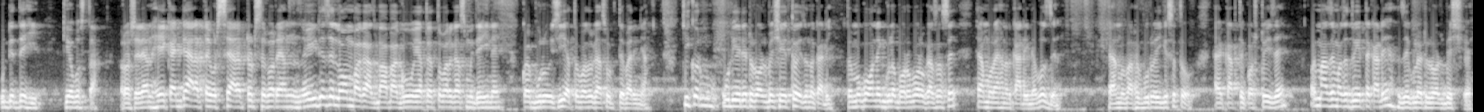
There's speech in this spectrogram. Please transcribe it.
উঠে দেখি কী অবস্থা। রসের এখন হে কাট আর একটা উঠছে আর একটা উঠছে পরে এইটা যে লম্বা গাছ, বাবা গো, এত এত বড় গাছ মুই দেখি নাই। কয় বুড়ো হয়েছি এত বড় গাছ উঠতে পারি না। কি করব উড়িয়ে একটু রস বেশি হইতো, এই জন্য কাটি। তো মুখে অনেকগুলো বড় বড় গাছ আছে হ্যাঁ আমরা এখন আর কাটি না, বুঝছেন? কারণ আমার বাপে বুড়ো হয়ে গেছে তো হ্যাঁ কাটতে কষ্ট হয়ে যায়। ওই মাঝে মাঝে দুই একটা কাটে, যেগুলো একটু রস বেশি হয়।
